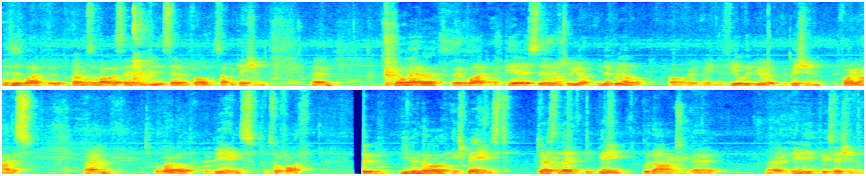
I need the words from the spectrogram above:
This is what uh, Padmasambhava said in the Sevenfold Supplication. Um, no matter what appears to you in the realm or in the field of your vision before your eyes, um, the world, the beings, and so forth, even though experienced, just let it be without uh, uh, any fixation.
